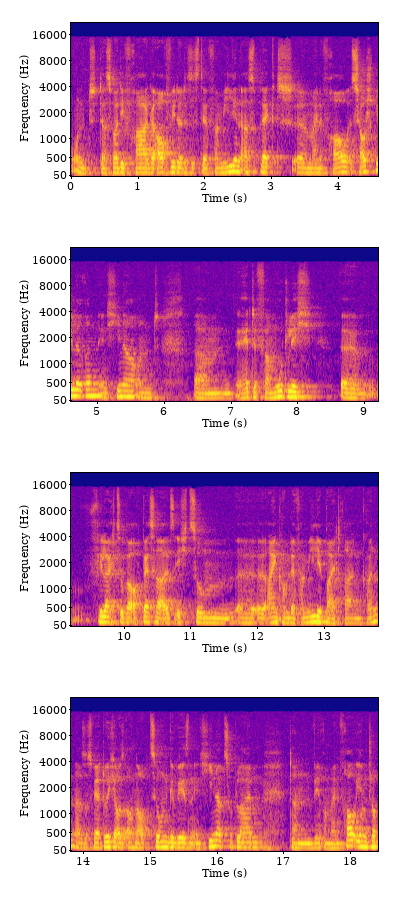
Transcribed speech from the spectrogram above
und das war die Frage auch wieder, das ist der Familienaspekt. Äh, meine Frau ist Schauspielerin in China und ähm, hätte vermutlich vielleicht sogar auch besser als ich zum äh, Einkommen der Familie beitragen können. Also es wäre durchaus auch eine Option gewesen, in China zu bleiben. Dann wäre meine Frau ihrem Job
